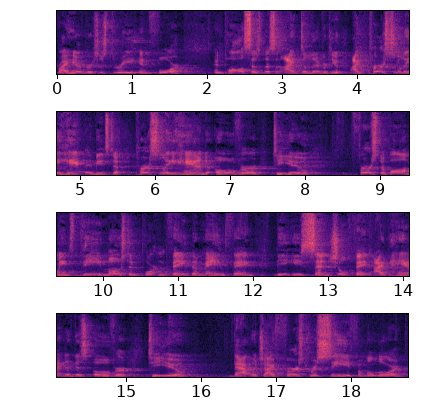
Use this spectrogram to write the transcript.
right here, verses 3 and 4. And Paul says, Listen, I deliver to you. I personally, hand, it means to personally hand over to you First of all means the most important thing, the main thing, the essential thing. I've handed this over to you. That which I first received from the Lord.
